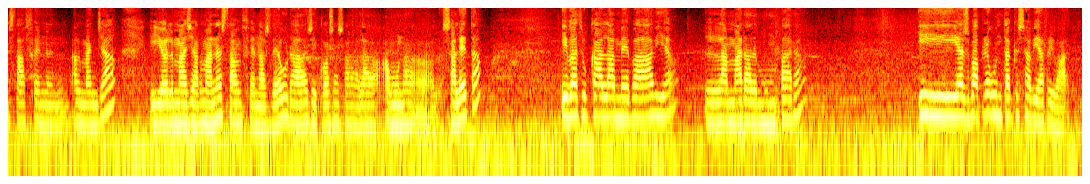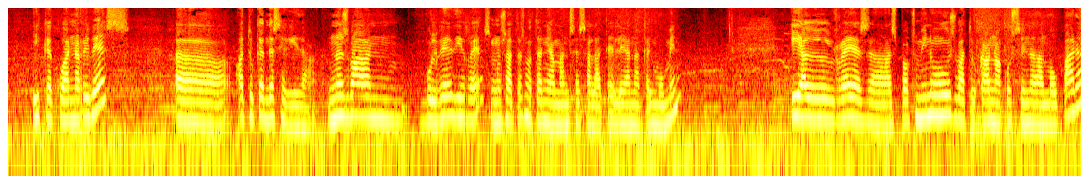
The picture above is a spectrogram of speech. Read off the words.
estava fent el menjar i jo i la meva germana estàvem fent els deures i coses a, la, a una saleta i va trucar la meva àvia, la mare de mon pare, i es va preguntar que s'havia arribat i que quan arribés eh, a truquem de seguida. No es van voler dir res, nosaltres no teníem encès a la tele en aquell moment, i el res, als pocs minuts, va trucar una cosina del meu pare,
